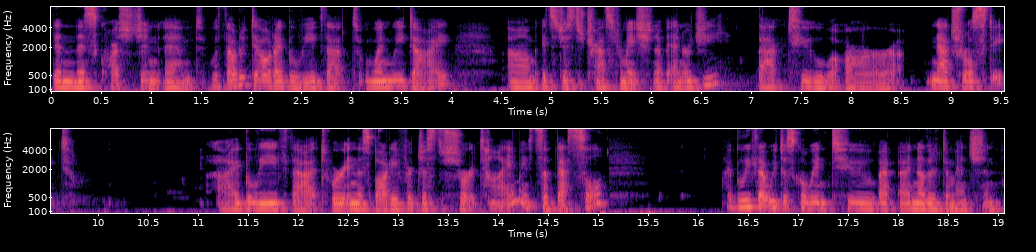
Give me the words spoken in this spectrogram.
than this question. And without a doubt, I believe that when we die, um, it's just a transformation of energy back to our natural state. I believe that we're in this body for just a short time, it's a vessel. I believe that we just go into a, another dimension.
